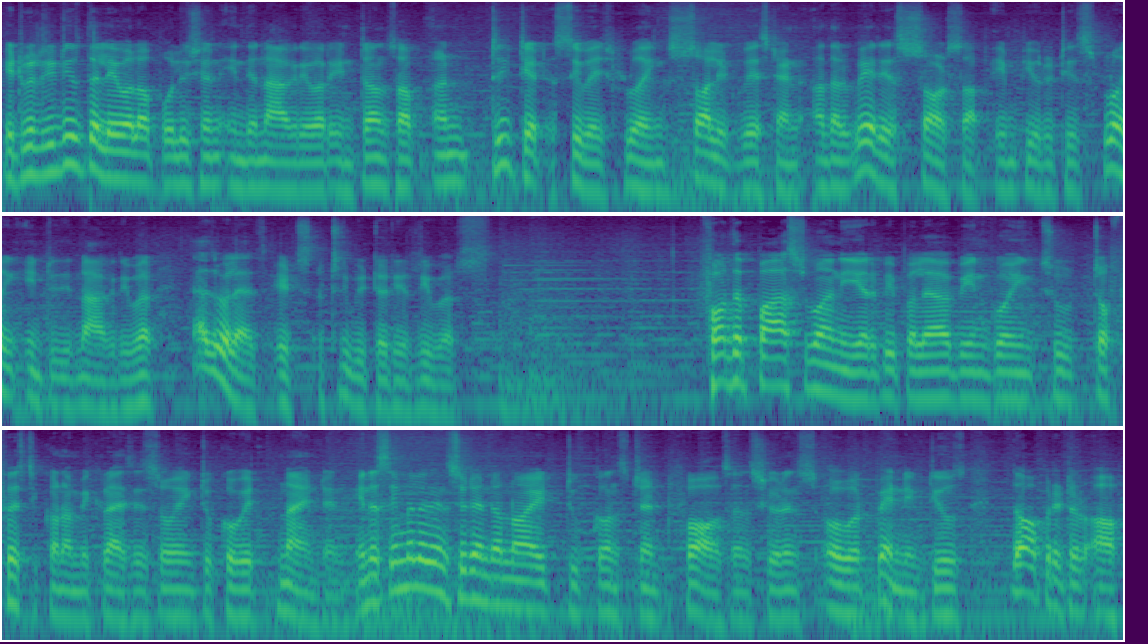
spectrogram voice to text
It will reduce the level of pollution in the Nag River in terms of untreated sewage flowing solid waste and other various sorts of impurities flowing into the Nag River as well as its tributary rivers. For the past one year, people have been going through toughest economic crisis owing to COVID-19. In a similar incident annoyed to constant false assurance over pending dues, the operator of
